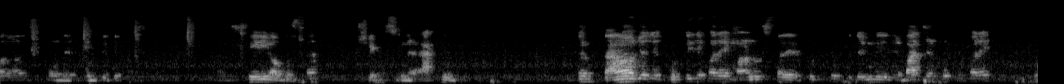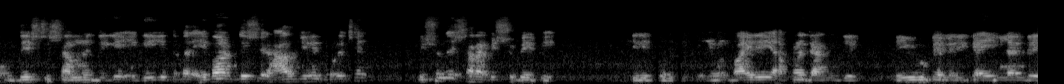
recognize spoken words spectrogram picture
বাংলাদেশে কোনোদিন ভোট দিতে পারে সেই অবস্থা শেখ হাসিনা রাখেন তারাও যাতে ভোট দিতে পারে, মানুষ তাদের প্রতিনিধি নির্বাচন করতে পারে দেশটি সামনের দিকে এগিয়ে যেতে পারে। এবার দেশের হাল যিনি ধরেছেন নিঃসন্দেহে সারা বিশ্বব্যাপী তিনি পরিচিত। যেমন বাইরে আপনারা জানেন যে ইউরোপে, আমেরিকা, ইংল্যান্ডে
